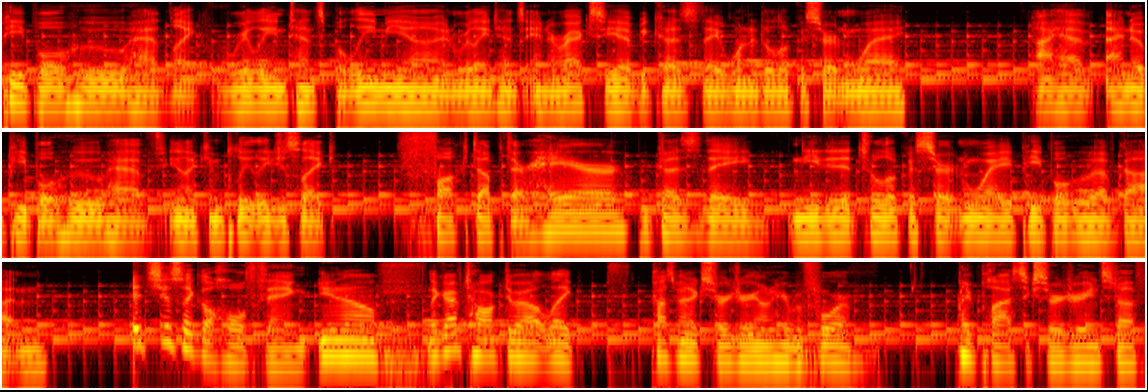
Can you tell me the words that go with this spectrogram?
people who had like really intense bulimia and really intense anorexia because they wanted to look a certain way. I have I know people who have, you know, like completely just like fucked up their hair because they needed it to look a certain way. People who have gotten it's just like a whole thing, you know? Like I've talked about like cosmetic surgery on here before, like plastic surgery and stuff.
